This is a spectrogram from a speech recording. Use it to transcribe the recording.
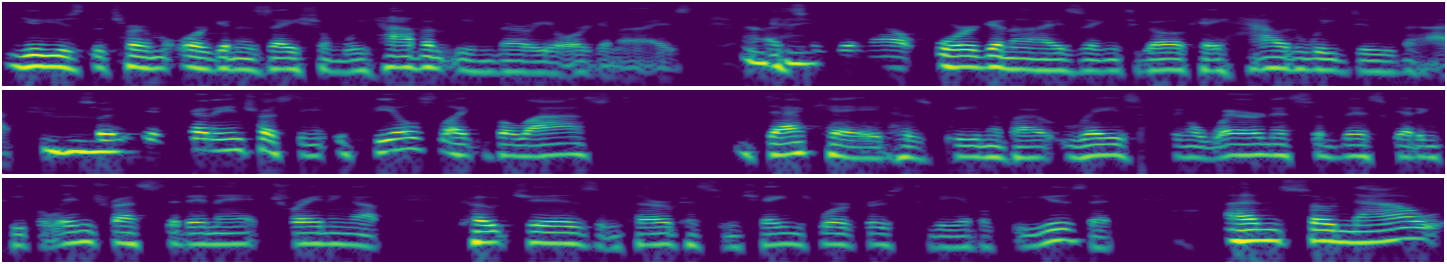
you use the term organization. We haven't been very organized, okay. and so we're now organizing to go. Okay, how do we do that? Mm-hmm. So it's kind of interesting. It feels like the last decade has been about raising awareness of this, getting people interested in it, training up coaches and therapists and change workers to be able to use it. And so now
